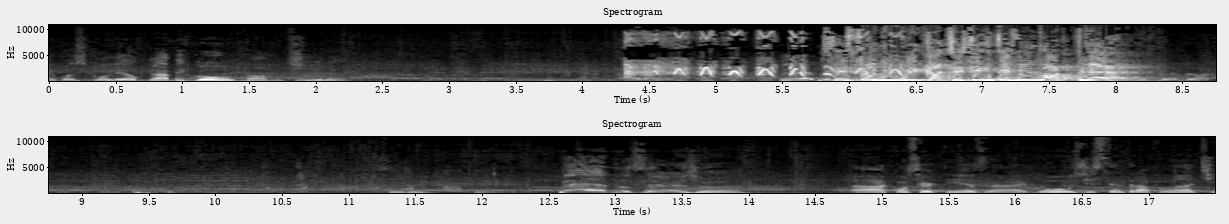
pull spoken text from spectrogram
Eu vou escolher o Gabigol. Não, mentira. Vocês estão de brincadeira, vocês têm que ter vindo a pé! Pedro Sérgio! Ah, com certeza. Gols de centroavante.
